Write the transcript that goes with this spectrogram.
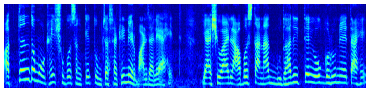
अत्यंत मोठे शुभ संकेत तुमच्यासाठी निर्माण झाले आहेत. याशिवाय लाभस्थानात बुधादित्य योग घडून येत आहे.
